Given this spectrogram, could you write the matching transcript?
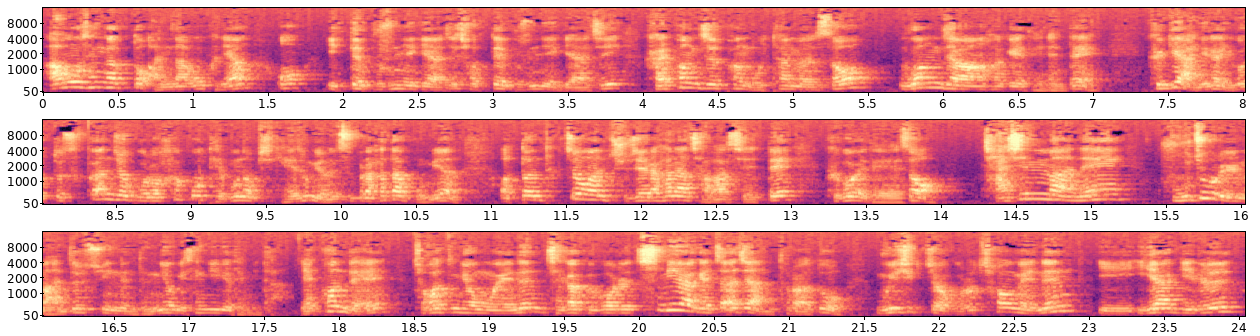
아무 생각도 안 나고 그냥 어 이때 무슨 얘기하지? 저때 무슨 얘기하지? 갈팡질팡 못하면서 우왕좌왕하게 되는데 그게 아니라 이것도 습관적으로 하고 대본 없이 계속 연습을 하다 보면 어떤 특정한 주제를 하나 잡았을 때 그거에 대해서 자신만의 구조를 만들 수 있는 능력이 생기게 됩니다. 예컨대 저 같은 경우에는 제가 그거를 치밀하게 짜지 않더라도 무의식적으로 처음에는 이 이야기를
